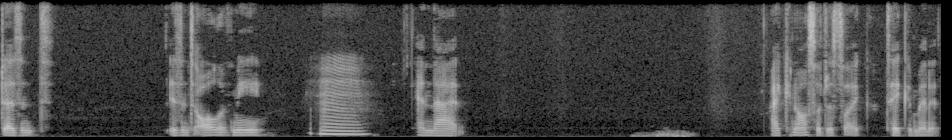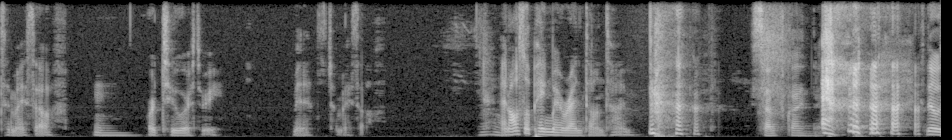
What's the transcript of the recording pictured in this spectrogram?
doesn't isn't all of me, hmm. and that I can also just like take a minute to myself, mm. or two or three minutes to myself. Oh. And also paying my rent on time. Self kindness. no,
